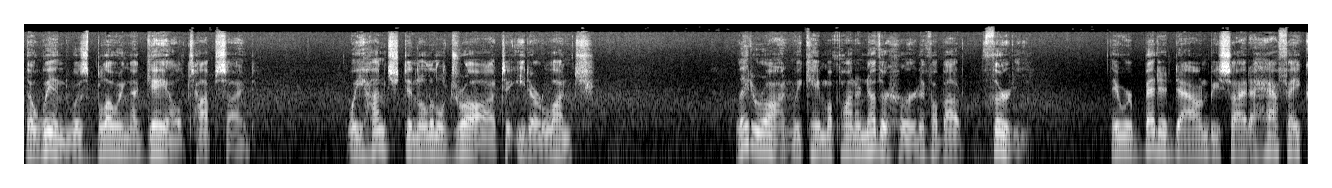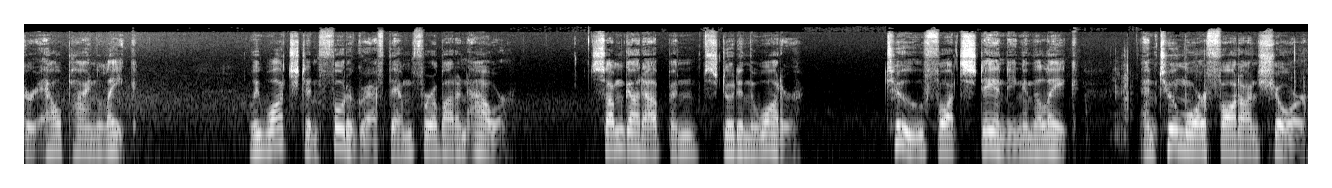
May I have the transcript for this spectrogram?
The wind was blowing a gale topside. We hunched in a little draw to eat our lunch. Later on, we came upon another herd of about 30. They were bedded down beside a half acre alpine lake. We watched and photographed them for about an hour. Some got up and stood in the water. Two fought standing in the lake, and two more fought on shore.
